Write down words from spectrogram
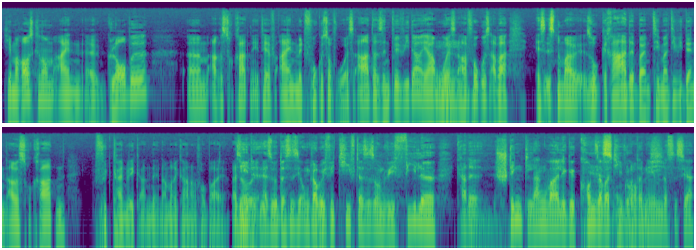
hier mal rausgenommen. Ein äh, Global ähm, Aristokraten-ETF, einen mit Fokus auf USA, da sind wir wieder, ja, Mhm. USA-Fokus. Aber es ist nun mal so, gerade beim Thema Dividendenaristokraten führt kein Weg an den Amerikanern vorbei. Also, nee, also das ist ja unglaublich, wie tief das ist und wie viele gerade stinklangweilige konservative unglaublich. Unternehmen, das ist ja,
